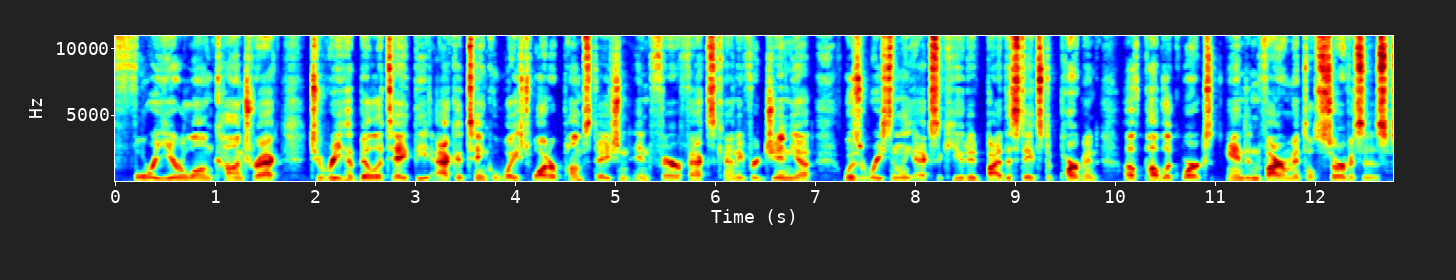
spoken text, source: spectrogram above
four year long contract to rehabilitate the Accotink wastewater pump station in Fairfax County, Virginia, was recently executed by the state's Department of Public Works and Environmental Services.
